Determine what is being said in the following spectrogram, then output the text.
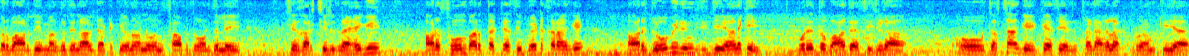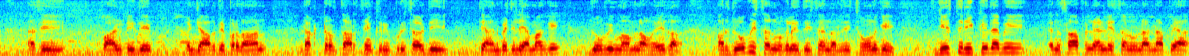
ਪਰਿਵਾਰ ਦੀ ਮੰਗ ਦੇ ਨਾਲ ਡਟ ਕੇ ਉਹਨਾਂ ਨੂੰ ਇਨਸਾਫ ਦਿਵਾਉਣ ਦੇ ਲਈ ਸੰਘਰਸ਼ੀਲ ਰਹੇਗੀ ਔਰ ਸੋਮਵਾਰ ਤੱਕ ਅਸੀਂ ਵੇਟ ਕਰਾਂਗੇ ਔਰ ਜੋ ਵੀ ਨਤੀਜੇ ਆਣਗੇ, ਉਹਦੇ ਤੋਂ ਬਾਅਦ ਅਸੀਂ ਜਿਹੜਾ ਉਹ ਦੱਸਾਂਗੇ ਕਿ ਅਸੀਂ ਸਾਡਾ ਅਗਲਾ ਪ੍ਰੋਗਰਾਮ ਕੀ ਹੈ। ਅਸੀਂ ਪਾਰਟੀ ਦੇ ਪੰਜਾਬ ਦੇ ਪ੍ਰਧਾਨ ਡਾਕਟਰ ਅਵਤਾਰ ਸਿੰਘ ਕਰੀਮਪੁਰੀ ਸਾਹਿਬ ਦੀ ਧਿਆਨ ਵਿੱਚ ਲਿਆਵਾਂਗੇ, ਜੋ ਵੀ ਮਾਮਲਾ ਹੋਏਗਾ ਔਰ ਜੋ ਵੀ ਸਾਨੂੰ ਅਗਲੇ ਦਿਸ਼ਾ ਨਿਰਦੇਸ਼ ਹੋਣਗੇ, ਜਿਸ ਤਰੀਕੇ ਦਾ ਵੀ ਇਨਸਾਫ ਲੈਣ ਲਈ ਸਾਨੂੰ ਲੜਨਾ ਪਿਆ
